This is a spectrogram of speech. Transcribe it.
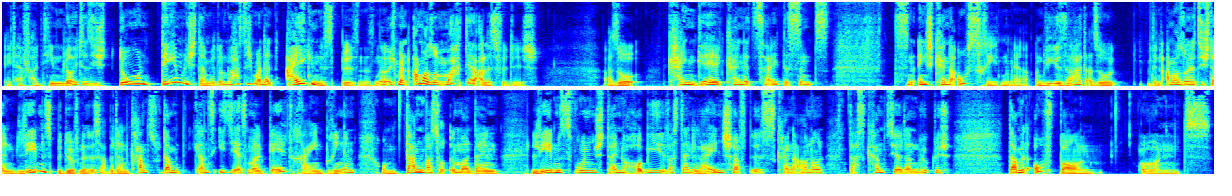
ey, da verdienen Leute sich dumm und dämlich damit. Und du hast nicht mal dein eigenes Business, ne? Ich meine, Amazon macht ja alles für dich. Also, kein Geld, keine Zeit, das sind, das sind eigentlich keine Ausreden mehr. Und wie gesagt, also wenn Amazon jetzt nicht dein Lebensbedürfnis ist, aber dann kannst du damit ganz easy erstmal Geld reinbringen, um dann was auch immer dein Lebenswunsch, dein Hobby, was deine Leidenschaft ist, keine Ahnung, das kannst du ja dann wirklich damit aufbauen. Und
